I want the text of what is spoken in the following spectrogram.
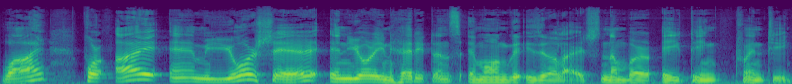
why? For I am your share and your inheritance among the Israelites. Number 18, 20.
